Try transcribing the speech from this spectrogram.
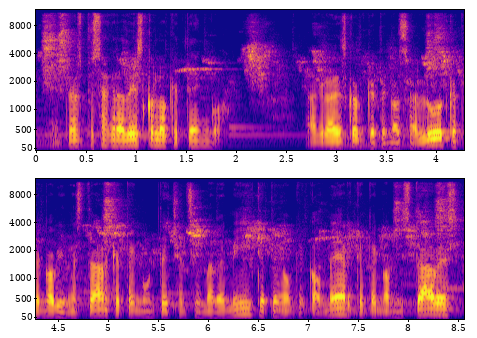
Entonces pues agradezco lo que tengo, Agradezco que tengo salud, que tengo bienestar, que tengo un techo encima de mí, que tengo que comer, que tengo amistades,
